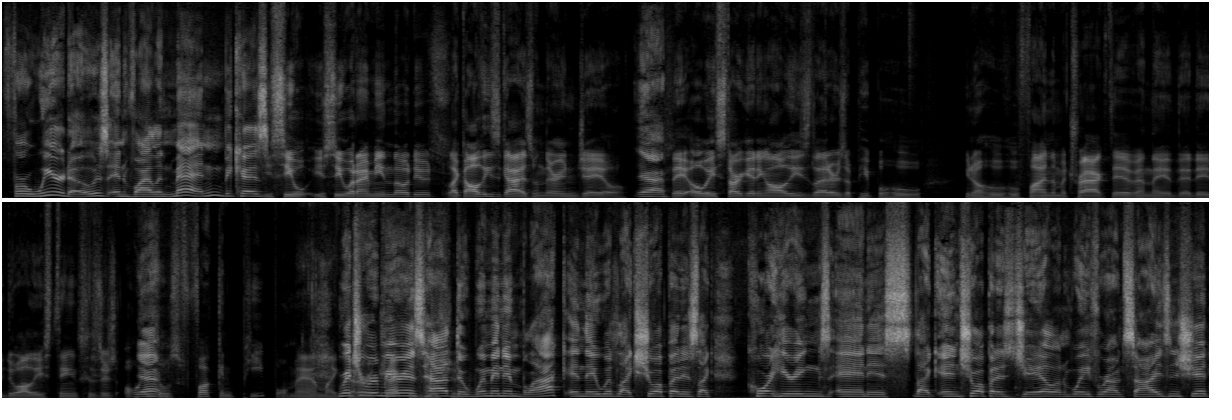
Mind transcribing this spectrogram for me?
for weirdos and violent men because You see, you see what I mean, though, dude. Like all these guys when they're in jail, yeah, they always start getting all these letters of people who you know, who who find them attractive and they they, they do all these things because there's always Yeah. those fucking people, man. Like Richard Ramirez had shit. the women in black, and they would like show up at his like court hearings and his like and show up at his jail and wave around sides and shit.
